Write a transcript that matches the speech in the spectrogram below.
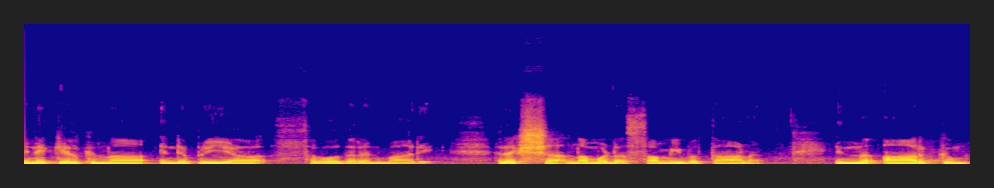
എന്നെ കേൾക്കുന്ന എന്റെ പ്രിയ സഹോദരന്മാരെ രക്ഷ നമ്മുടെ സമീപത്താണ്. ഇന്ന് ആർക്കും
